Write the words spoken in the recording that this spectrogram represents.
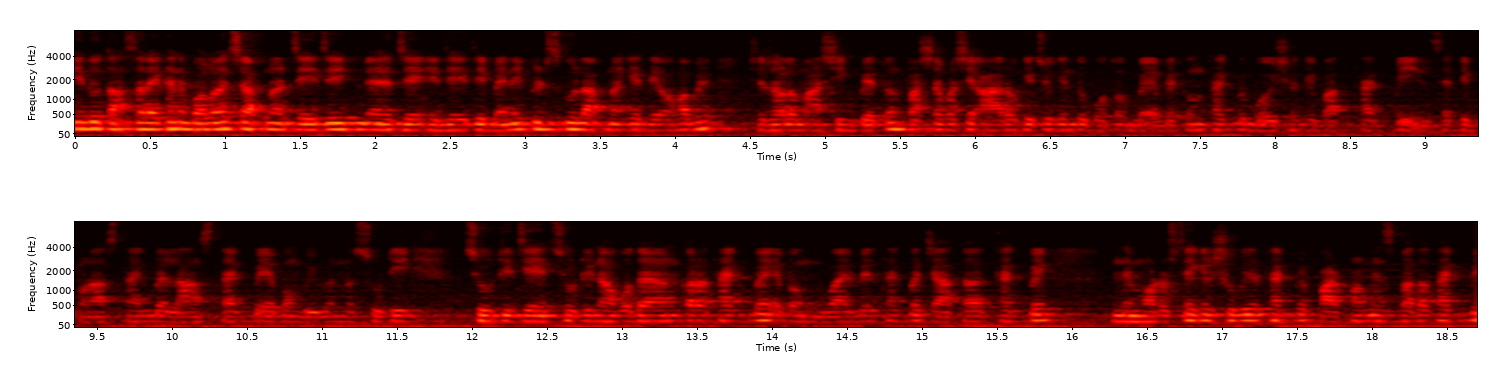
কিন্তু তাছাড়া এখানে বলা হয়েছে আপনার যে যে যে যে যে বেনিফিটসগুলো আপনাকে দেওয়া হবে, সেটা হলো মাসিক বেতন, পাশাপাশি আরও কিছু কিন্তু বেতন থাকবে, বৈশাখী ভাতা থাকবে ইনসেন্টিভ বোনাস থাকবে লাঞ্চ থাকবে এবং বিভিন্ন ছুটি ছুটি যে, ছুটি নগদায়ন করা থাকবে এবং মোবাইল বিল থাকবে, যাতায়াত থাকবে মোটরসাইকেল সুবিধা থাকবে পারফরমেন্স ভাতা থাকবে,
